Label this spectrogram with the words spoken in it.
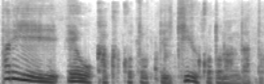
ぱり絵を描くことって生きることなんだと。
